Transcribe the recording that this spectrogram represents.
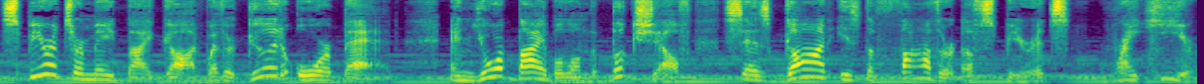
Spirits are made by God, whether good or bad, and your Bible on the bookshelf says God is the Father of spirits right here.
